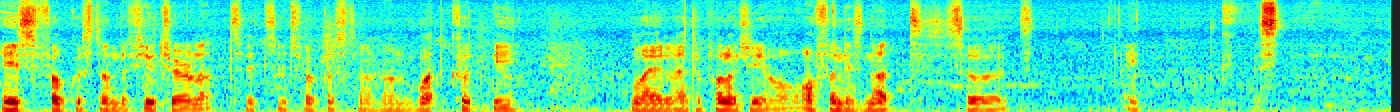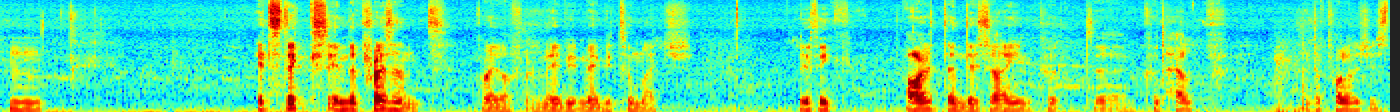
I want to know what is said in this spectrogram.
is focused on the future a lot. It's it's focused on, on what could be while anthropology often is not so it hmm, it sticks in the present quite often maybe maybe too much. Do you think art and design could uh, could help anthropologists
